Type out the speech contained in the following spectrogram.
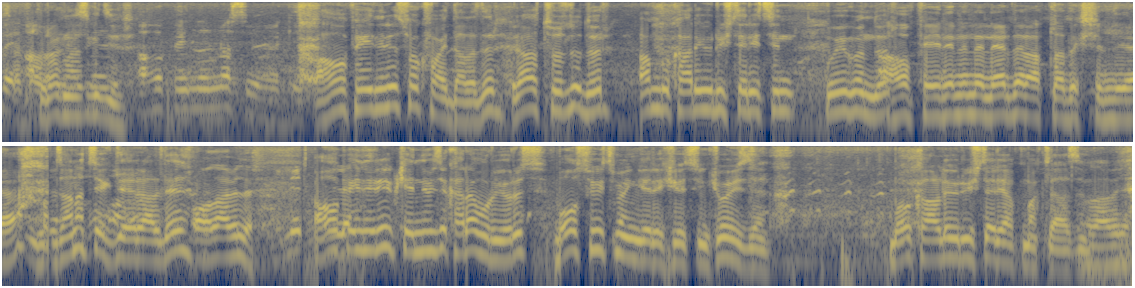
Hakan Bey, Burak nasıl gidiyor? Aho peyniri nasıl yemek yiyor? Aho peyniri çok faydalıdır. Biraz tuzludur. Ama bu karı yürüyüşleri için uygundur. Aho peynirini de nereden atladık şimdi ya? Canı çekti herhalde. Olabilir. Aho peyniri yiyip kendimizi kara vuruyoruz. Bol su içmen gerekiyor çünkü o yüzden. Bol karlı yürüyüşler yapmak lazım. Olabilir.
